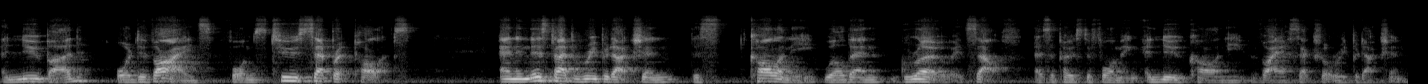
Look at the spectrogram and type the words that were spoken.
a new bud, or divides, forms two separate polyps. And in this type of reproduction, this colony will then grow itself as opposed to forming a new colony via sexual reproduction.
